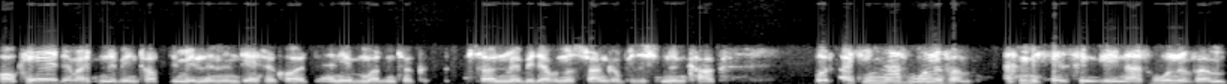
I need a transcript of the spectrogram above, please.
Okay, they mightn't have been top the million in data code, and even wouldn't took, so maybe they were in a stronger position than Cork. But I think not one of them, amazingly, not one of them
